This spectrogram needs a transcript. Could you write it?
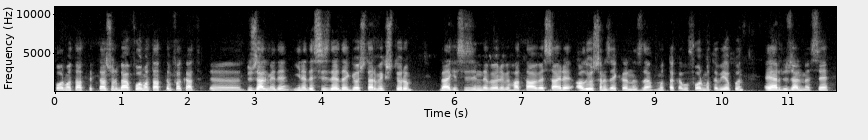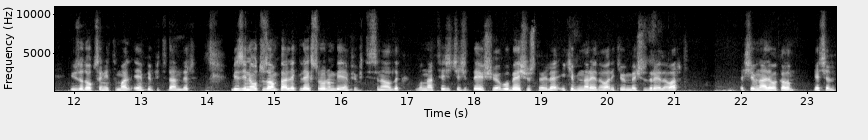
format attıktan sonra ben format attım fakat e, düzelmedi. Yine de sizlere de göstermek istiyorum. Belki sizin de böyle bir hata vesaire alıyorsanız ekranınızda mutlaka bu formatı bir yapın. Eğer düzelmezse %90 ihtimal MPPT'dendir. Biz yine 30 amperlik Lexron'un bir MPPT'sini aldık. Bunlar çeşit çeşit değişiyor. Bu 500 TL, 2000 liraya da var, 2500 liraya da var. E şimdi hadi bakalım geçelim.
